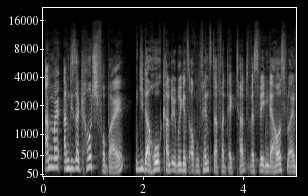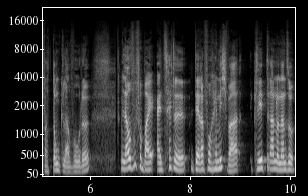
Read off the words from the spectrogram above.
an, mein, an dieser Couch vorbei, die da hochkant übrigens auch ein Fenster verdeckt hat, weswegen der Hausflur einfach dunkler wurde. Laufe vorbei, ein Zettel, der da vorher nicht war, klebt dran und dann so,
